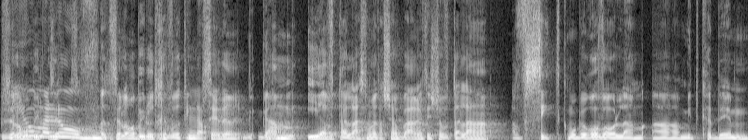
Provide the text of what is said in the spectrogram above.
זה, לא מוביל, עלוב. זה, זה לא מוביליות חברתית, לא. בסדר? גם אי אבטלה, זאת אומרת עכשיו בארץ יש אבטלה אפסית, כמו ברוב העולם המתקדם,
